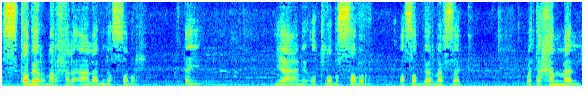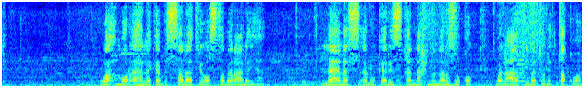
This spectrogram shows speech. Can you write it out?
اصطبر مرحلة أعلى من الصبر. أي يعني اطلب الصبر وصبر نفسك وتحمل وأمر أهلك بالصلاة واصطبر عليها. لا نسألك رزقا نحن نرزقك والعاقبة للتقوى.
